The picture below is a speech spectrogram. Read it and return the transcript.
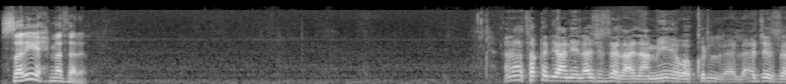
صريح مثلا؟ أنا أعتقد يعني الأجهزة الإعلامية وكل الأجهزة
